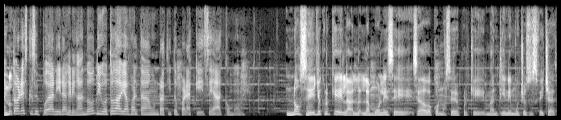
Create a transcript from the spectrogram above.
No. actores que se puedan ir agregando. Digo, todavía falta un ratito para que sea como... No sé, yo creo que la, la- la mole se, se ha dado a conocer porque mantiene mucho sus fechas,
